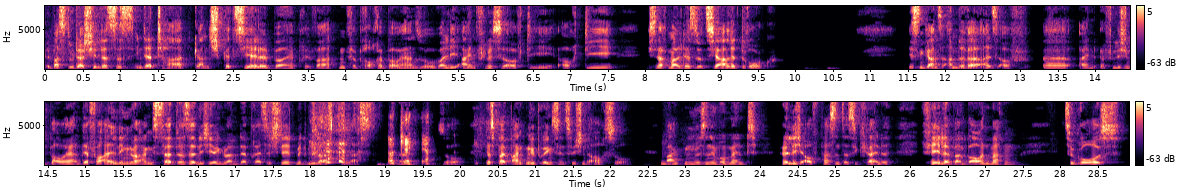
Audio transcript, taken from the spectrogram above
was du da schilderst, das ist in der Tat ganz speziell bei privaten Verbraucherbauherren so, weil die Einflüsse auf die, auch die ich sag mal, der soziale Druck ist ein ganz anderer als auf äh, einen öffentlichen Bauherrn, der vor allen Dingen nur Angst hat, dass er nicht irgendwann in der Presse steht mit dem Glaspalast. okay, ne? ja. So. Das ist bei Banken übrigens inzwischen auch so. Mhm. Banken müssen im Moment höllisch aufpassen, dass sie keine Fehler beim Bauen machen, zu groß,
